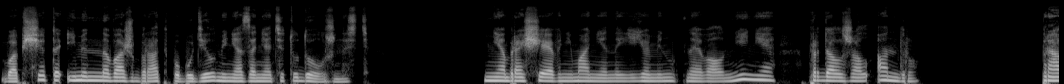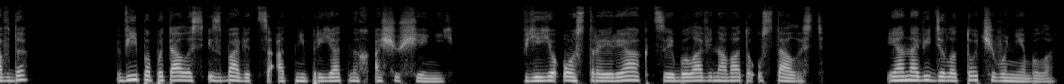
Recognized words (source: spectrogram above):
«Вообще-то именно ваш брат побудил меня занять эту должность». Не обращая внимания на ее минутное волнение, продолжал Андру. «Правда?» Ви попыталась избавиться от неприятных ощущений. В ее острой реакции была виновата усталость, и она видела то, чего не было.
